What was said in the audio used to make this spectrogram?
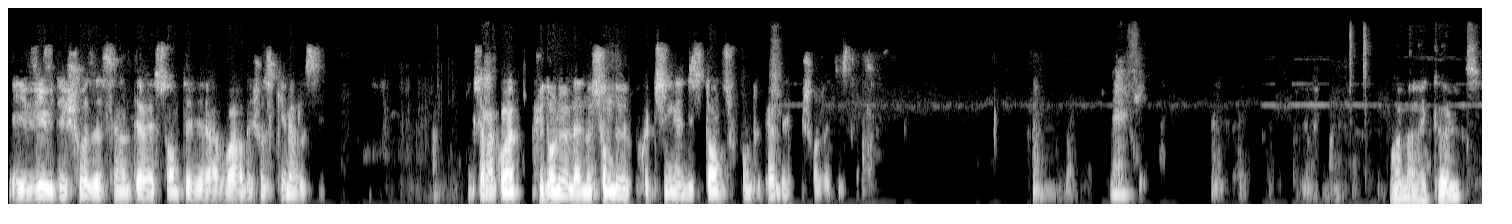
et vivre des choses assez intéressantes et avoir des choses qui émergent aussi. Donc ça m'a convaincu dans la notion de coaching à distance ou en tout cas d'échange à distance. Merci. Moi, ma récolte,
